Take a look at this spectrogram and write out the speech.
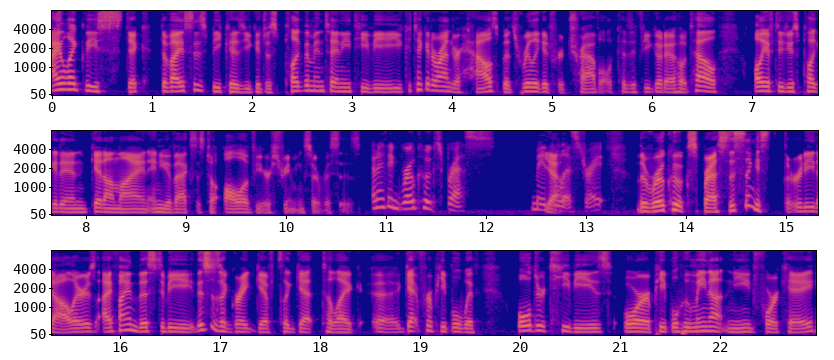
I like these stick devices because you could just plug them into any TV. You could take it around your house, but it's really good for travel because if you go to a hotel, all you have to do is plug it in, get online, and you have access to all of your streaming services. And I think Roku Express made Yeah. the list, right? The Roku Express, this thing is thirty dollars. I find this to be this is a great gift to get to like uh, get for people with older TVs or people who may not need 4K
